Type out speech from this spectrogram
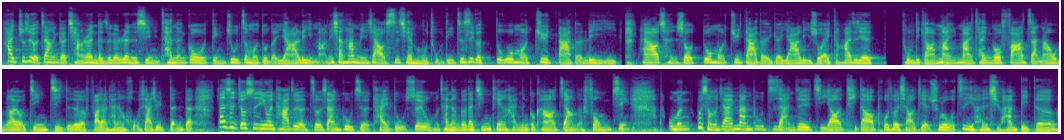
他就是有这样一个强韧的这个韧性，你才能够顶住这么多的压力嘛？你想，他名下有四千亩土地，这是一个多么巨大的利益，他要承受多么巨大的一个压力？说，哎，赶快这些土地赶快卖一卖，才能够发展啊！我们要有经济的这个发展，才能活下去等等。但是，就是因为他这个折善固执的态度，所以我们才能够在今天还能够看到这样的风景。我们为什么在漫步自然这一集要提到波特小姐？除了我自己很喜欢彼得。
